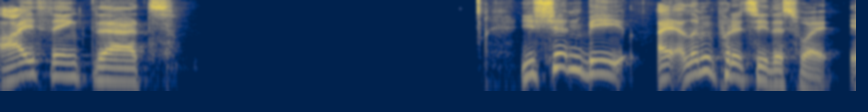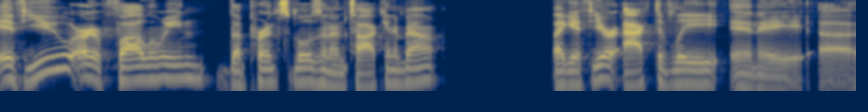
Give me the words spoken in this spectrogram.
I think that you shouldn't be. I, let me put it to you this way: if you are following the principles that I'm talking about, like if you're actively in a, uh,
